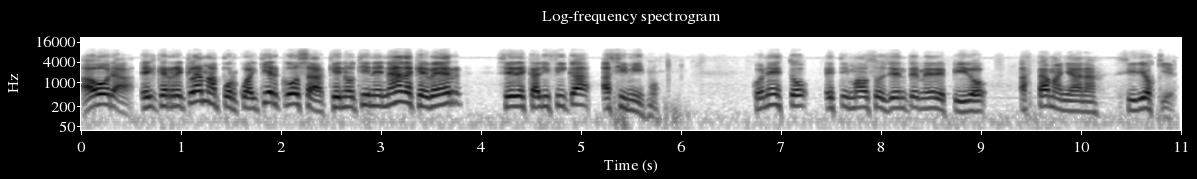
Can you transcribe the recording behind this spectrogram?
Ahora, el que reclama por cualquier cosa que no tiene nada que ver, se descalifica a sí mismo. Con esto, estimados oyentes, me despido. Hasta mañana, si Dios quiere.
